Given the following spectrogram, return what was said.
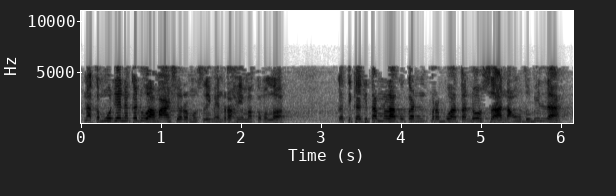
Nah kemudian yang kedua ma'asyara muslimin rahimakumullah. Ketika kita melakukan perbuatan dosa, na'udzubillah.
